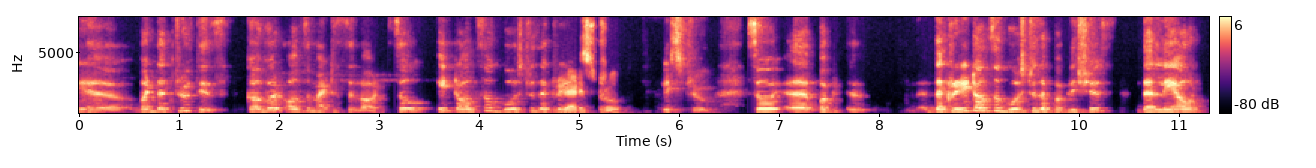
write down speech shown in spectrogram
uh, but the truth is, cover also matters a lot. So it also goes to the credit. That is true. It's true. So uh, uh, the credit also goes to the publishers, the layout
